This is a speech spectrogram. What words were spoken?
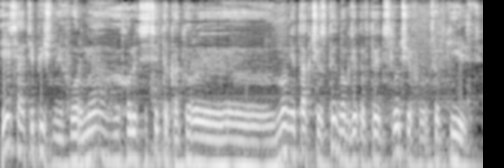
Есть атипичные формы холецистита, которые э, ну, не так часты, но где-то в трети случаев все-таки есть.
